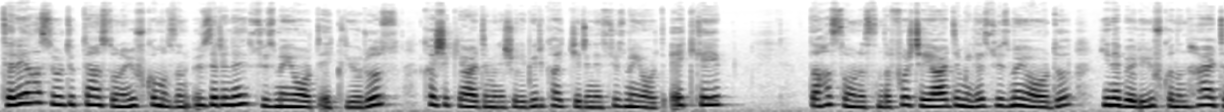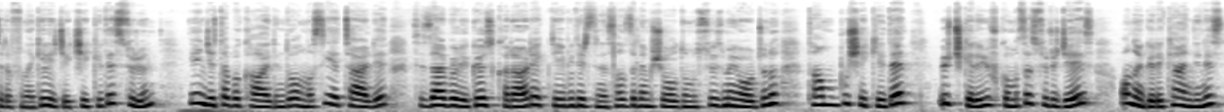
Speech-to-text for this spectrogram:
Tereyağı sürdükten sonra yufkamızın üzerine süzme yoğurt ekliyoruz. Kaşık yardımıyla şöyle birkaç yerine süzme yoğurt ekleyip daha sonrasında fırça yardımıyla süzme yoğurdu yine böyle yufkanın her tarafına gelecek şekilde sürün. İnce tabak halinde olması yeterli. Sizler böyle göz kararı ekleyebilirsiniz. Hazırlamış olduğumuz süzme yoğurdunu tam bu şekilde 3 kere yufkamıza süreceğiz. Ona göre kendiniz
